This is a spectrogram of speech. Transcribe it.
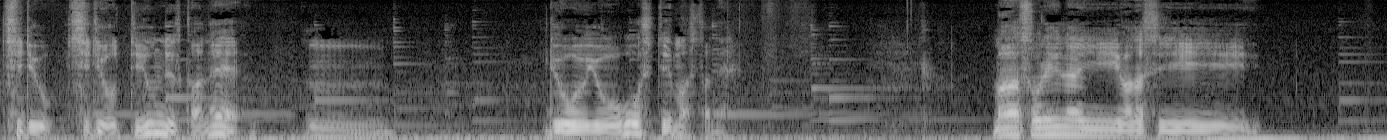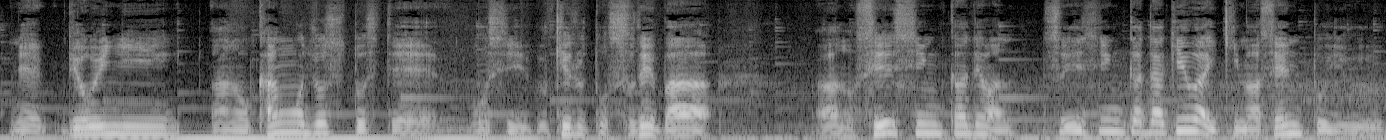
治療治療っていうんですかね。うん。療養をしてましたね。まあそれ以来私ね病院にあの看護助手としてもし受けるとすればあの精神科では精神科だけは行きませんという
